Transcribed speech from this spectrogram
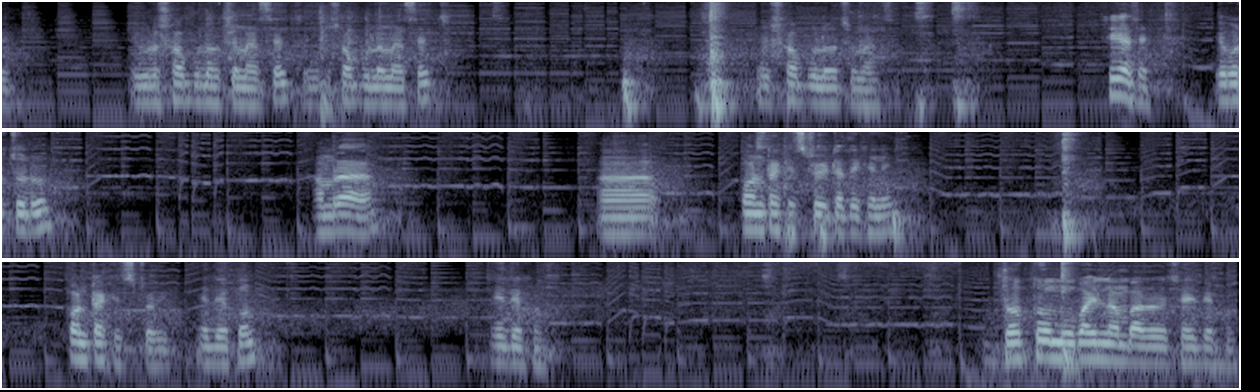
দেখুন। এগুলো সবগুলো হচ্ছে মেসেজ সবগুলো মেসেজ সবগুলো হচ্ছে মেসেজ। ঠিক আছে, এবার চলুন, আমরা কন্ট্যাক্ট হিস্টোরিটা দেখে নিই। কন্ট্যাক্ট হিস্টোরি এই দেখুন। এই দেখুন। যত মোবাইল নাম্বার রয়েছে, এই দেখুন।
